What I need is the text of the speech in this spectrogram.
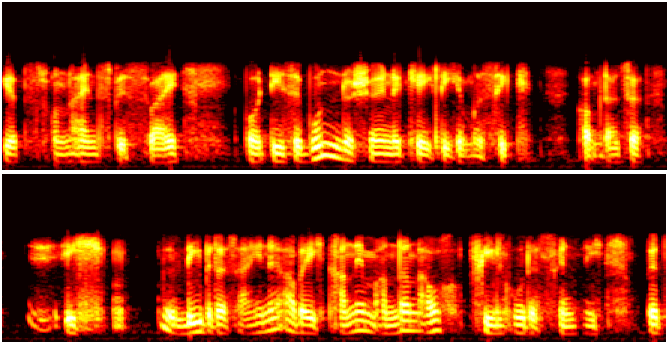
jetzt von 1 bis 2, wo diese wunderschöne kirchliche Musik kommt. Also ich liebe das eine, aber ich kann im anderen auch viel Gutes finden. Ich würde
